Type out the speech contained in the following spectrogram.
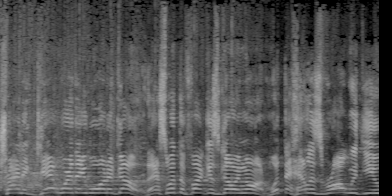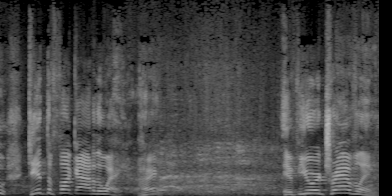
trying to get where they want to go. That's what the fuck is going on. What the hell is wrong with you? Get the fuck out of the way, all right? If you're traveling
